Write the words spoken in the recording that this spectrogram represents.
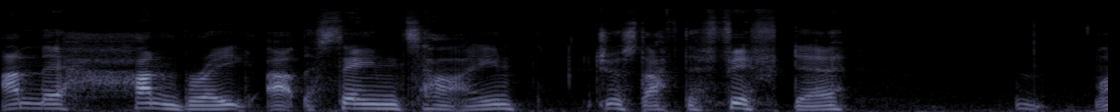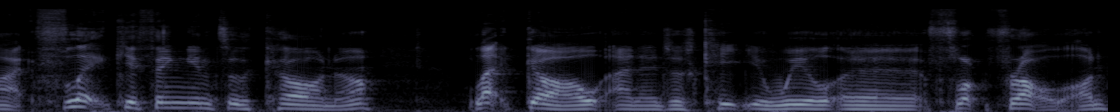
and the handbrake at the same time, just after 50. Like flick your thing into the corner, let go, and then just keep your wheel uh, throttle on.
